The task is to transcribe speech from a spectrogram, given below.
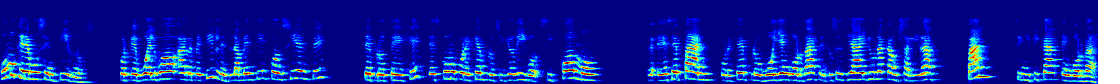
cómo queremos sentirnos. Porque vuelvo a repetirles, la mente inconsciente te protege. Es como, por ejemplo, si yo digo, si como ese pan, por ejemplo, voy a engordar. Entonces ya hay una causalidad. Pan significa engordar.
